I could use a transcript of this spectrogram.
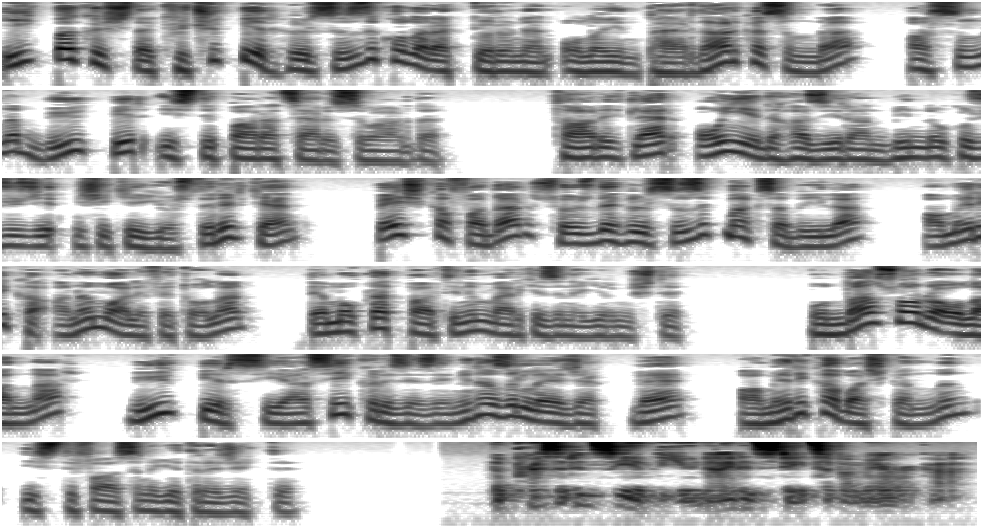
İlk bakışta küçük bir hırsızlık olarak görünen olayın perde arkasında aslında büyük bir istihbarat servisi vardı. Tarihler 17 Haziran 1972'yi gösterirken 5 kafadar sözde hırsızlık maksadıyla Amerika ana muhalefeti olan Demokrat Parti'nin merkezine girmişti. Bundan sonra olanlar büyük bir siyasi krize zemin hazırlayacak ve Amerika başkanının istifasını getirecekti. The presidency of the United States of America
